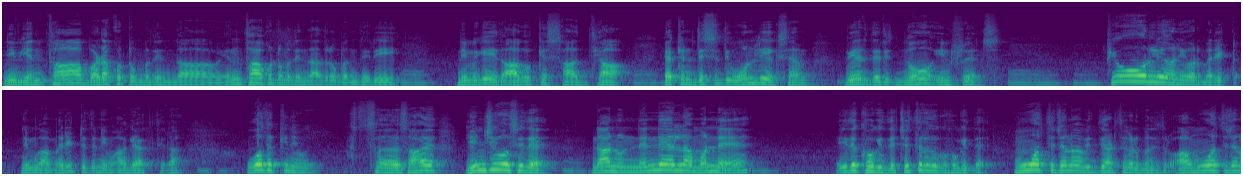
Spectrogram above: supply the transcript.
ನೀವು ಎಂಥ ಬಡ ಕುಟುಂಬದಿಂದ ಎಂಥ ಕುಟುಂಬದಿಂದ ಆದರೂ ಬಂದಿರಿ ನಿಮಗೆ ಇದು ಆಗೋಕ್ಕೆ ಸಾಧ್ಯ. ಯಾಕೆಂದ್ರೆ this is the only exam where there is no influence purely on your merit ನಿಮ್ಗೆ ಆ ಮೆರಿಟ್ ಇದ್ದರೆ ನೀವು ಹಾಗೆ ಆಗ್ತೀರಾ? ಓದೋಕ್ಕೆ ನೀವು ಸಹಾಯ ಎನ್ ಜಿ ಓಸ್ ಇದೆ. ನಾನು ನಿನ್ನೆ ಎಲ್ಲ ಮೊನ್ನೆ ಇದಕ್ಕೆ ಹೋಗಿದ್ದೆ, ಚಿತ್ರದುರ್ಗಕ್ಕೆ ಹೋಗಿದ್ದೆ. ಮೂವತ್ತು ಜನ ವಿದ್ಯಾರ್ಥಿಗಳು ಬಂದಿದ್ದರು ಆ ಮೂವತ್ತು ಜನ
